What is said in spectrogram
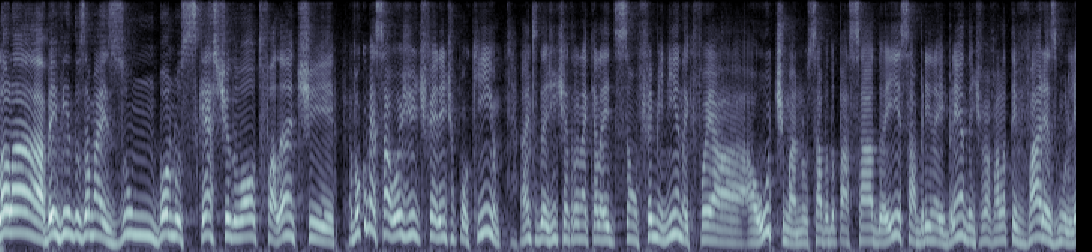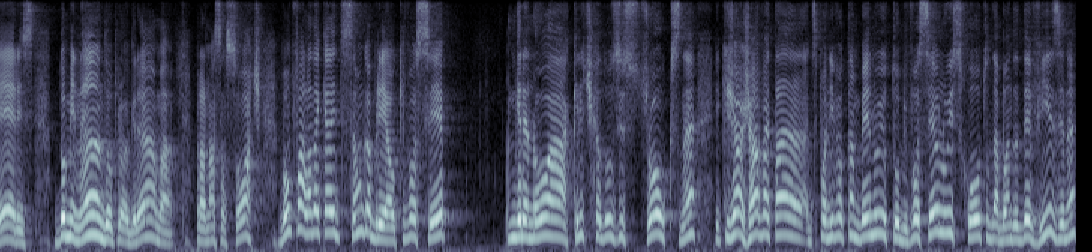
Olá, olá! Bem-vindos a mais um bônus cast do Alto Falante. Eu vou começar hoje diferente um pouquinho, antes da gente entrar naquela edição feminina que foi a, a última no sábado passado aí, Sabrina e Brenda. A gente vai falar, teve várias mulheres dominando o programa, para nossa sorte. Vamos falar daquela edição, Gabriel, que você engrenou a crítica dos Strokes, né? E que já já vai estar tá disponível também no YouTube. Você e o Luiz Couto da banda Devise, né?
